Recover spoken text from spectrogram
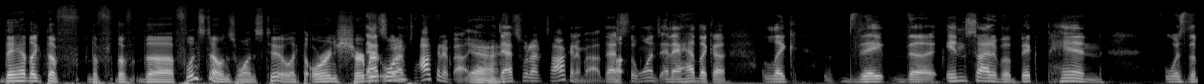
they had like the the the the Flintstones ones too, like the orange sherbet That's what. I'm talking about. Yeah. that's what I'm talking about. That's the ones, and they had like a like they the inside of a big pen was the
